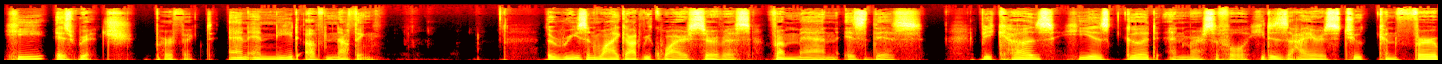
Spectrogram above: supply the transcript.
He is rich, perfect, and in need of nothing. The reason why God requires service from man is this because he is good and merciful, he desires to confer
